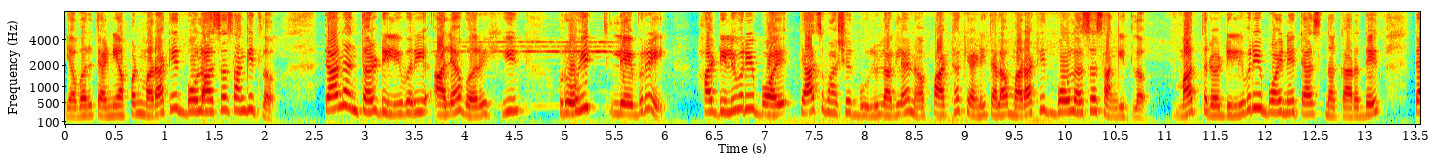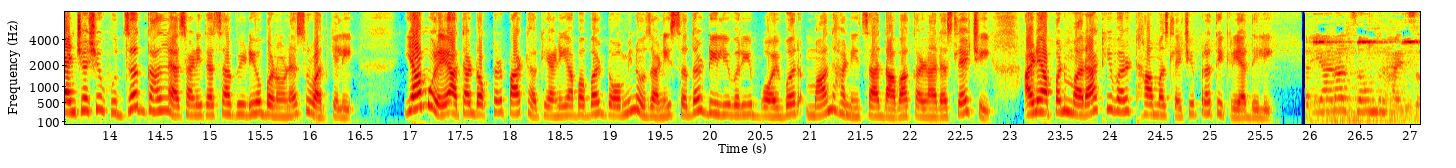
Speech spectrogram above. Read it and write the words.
यावर त्यांनी आपण मराठीत बोला असं सांगितलं. त्यानंतर डिलिव्हरी आल्यावर ही रोहित लेवरे हा डिलिव्हरी बॉय त्याच भाषेत बोलू लागल्यानं पाठक यांनी त्याला मराठीत बोल असं सांगितलं. मात्र डिलिव्हरी बॉयने त्यास नकार देत त्यांच्याशी हुज्जत घालण्यास आणि त्याचा व्हिडिओ बनवण्यास सुरुवात केली. यामुळे आता डॉक्टर पाठक यांनी याबाबत डॉमिनोज आणि सदर डिलिव्हरी बॉयवर मानहानीचा दावा करणार असल्याची आणि आपण मराठीवर ठाम असल्याची प्रतिक्रिया दिली. हरियाणात जाऊन राहायचं.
